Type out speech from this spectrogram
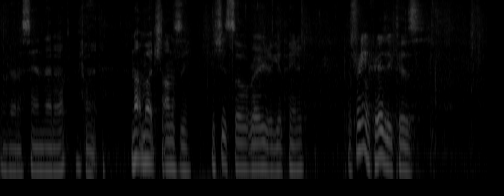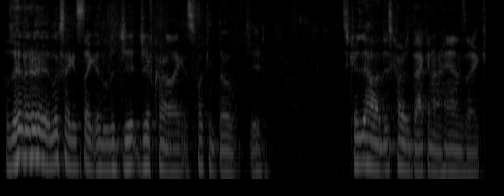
We gotta sand that up, but not much honestly. This shit's so ready to get painted. It's freaking crazy, cause literally it looks like it's like a legit drift car. Like it's fucking dope, dude. It's crazy how this car is back in our hands. Like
